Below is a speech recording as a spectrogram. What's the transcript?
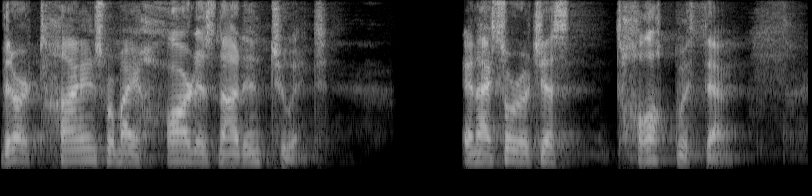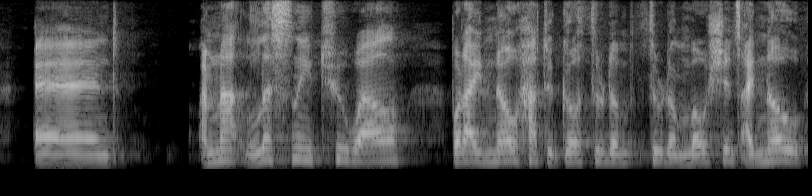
there are times where my heart is not into it. And I sort of just talk with them and I'm not listening too well, but I know how to go through the, through the motions. I know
